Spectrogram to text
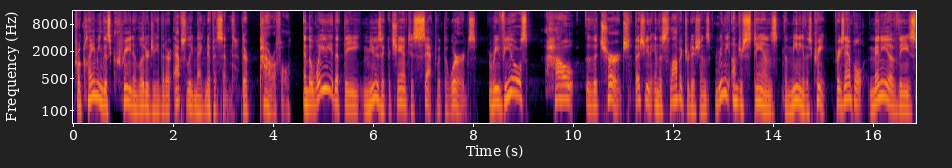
proclaiming this creed and liturgy that are absolutely magnificent. They're powerful. And the way that the music, the chant is set with the words, reveals how the church, especially in the Slavic traditions, really understands the meaning of this creed. For example, many of these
